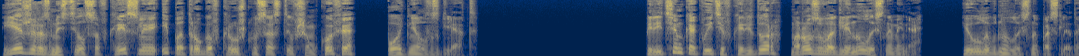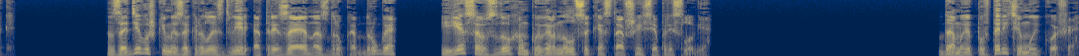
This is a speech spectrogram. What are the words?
Я же разместился в кресле и, потрогав кружку с остывшим кофе, поднял взгляд. Перед тем, как выйти в коридор, Морозова оглянулась на меня и улыбнулась напоследок. За девушками закрылась дверь, отрезая нас друг от друга, и я со вздохом повернулся к оставшейся прислуге. «Дамы, повторите мой кофе»,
